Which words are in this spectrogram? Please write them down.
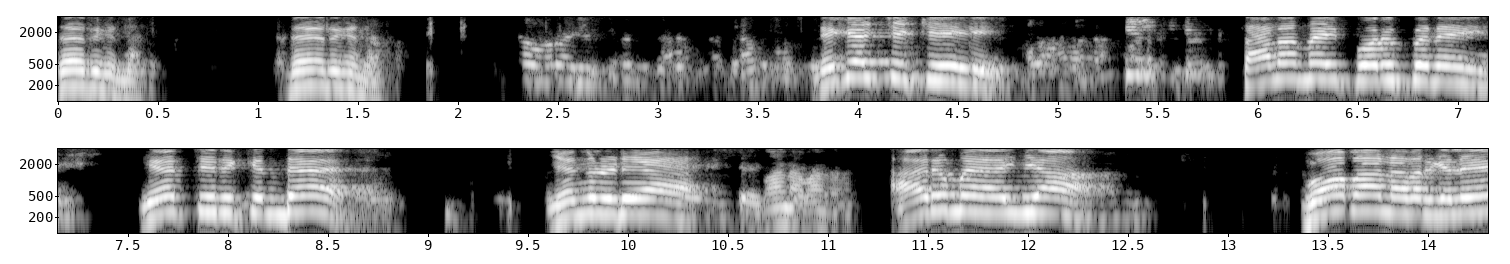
இருக்குண்ணா. நிகழ்ச்சிக்கு தலைமை பொறுப்பினை ஏற்றிருக்கின்ற எங்களுடைய அருமை ஐயா கோபால் அவர்களே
